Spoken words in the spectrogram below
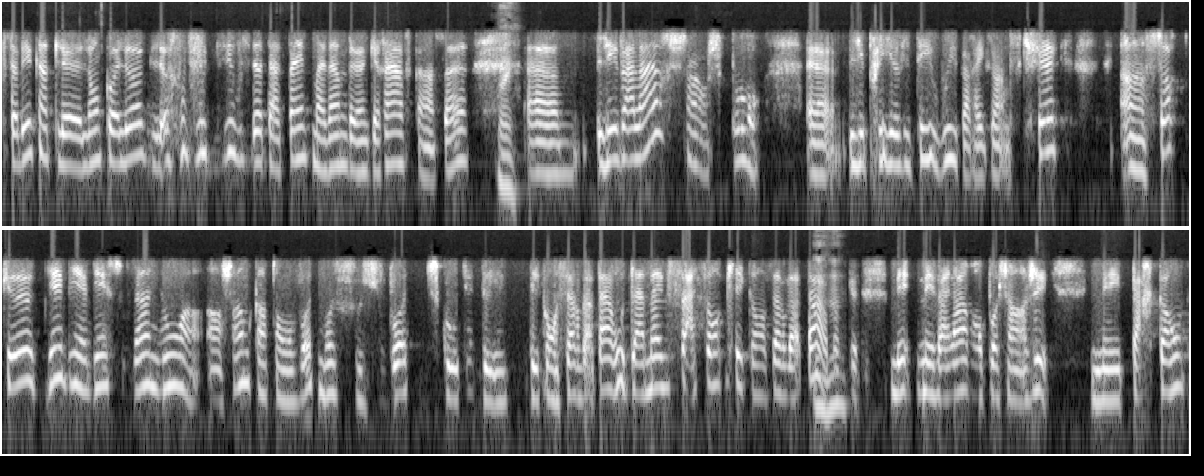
vous savez, quand l'oncologue vous dit vous êtes atteinte, madame, d'un grave cancer, euh, les valeurs changent pas. Euh, les priorités, oui, par exemple. Ce qui fait en sorte que bien, bien, bien souvent, nous, en, chambre, quand on vote, moi, je vote du côté des des conservateurs ou de la même façon que les conservateurs mhm. parce que mes, mes valeurs n'ont pas changé. Mais par contre,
